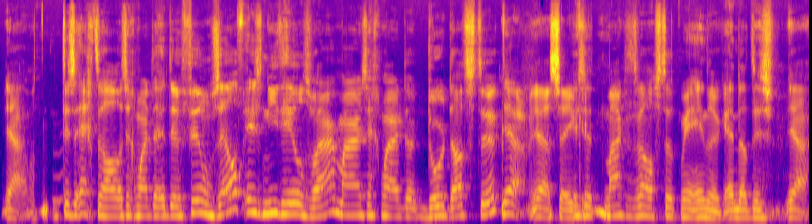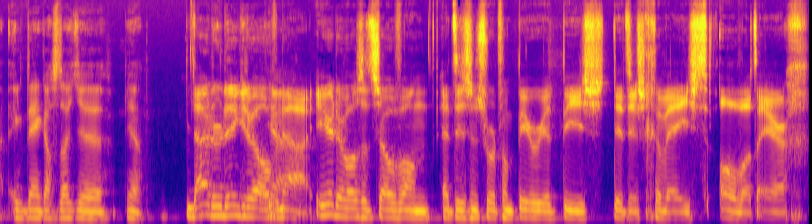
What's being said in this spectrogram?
ja, want het is echt wel... Zeg maar, de, de film zelf is niet heel zwaar. Maar zeg maar, door, door dat stuk... Ja, ja zeker. Is het, maakt het wel een stuk meer indruk. En dat is... Ja, ik denk als dat je... Ja, Daardoor denk je er wel over Ja. na. Eerder was het zo van, het is een soort van period piece. Dit is geweest, oh wat erg.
